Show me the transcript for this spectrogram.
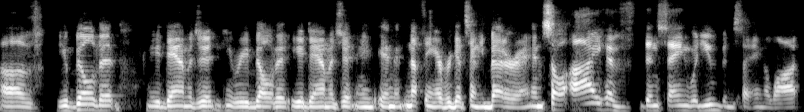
of you build it, you damage it, you rebuild it, you damage it, and, and, nothing ever gets any better. And so I have been saying what you've been saying a lot,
